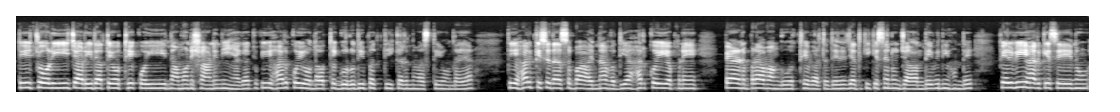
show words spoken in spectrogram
ਅਤੇ ਚੋਰੀ, ਚਾਰੀ ਦਾ ਤਾਂ ਉੱਥੇ ਕੋਈ ਨਾਮੋ ਨਿਸ਼ਾਨ ਹੀ ਨਹੀਂ ਹੈਗਾ, ਕਿਉਂਕਿ ਹਰ ਕੋਈ ਆਉਂਦਾ, ਉੱਥੇ ਗੁਰੂ ਦੀ ਭਗਤੀ ਕਰਨ ਵਾਸਤੇ ਆਉਂਦਾ ਆ। ਅਤੇ ਹਰ ਕਿਸੇ ਦਾ ਸੁਭਾਅ ਇੰਨਾ ਵਧੀਆ, ਹਰ ਕੋਈ ਆਪਣੇ ਭੈਣ ਭਰਾ ਵਾਂਗੂ ਉੱਥੇ ਵਰਤਦੇ ਨੇ, ਜਦ ਕਿ ਕਿਸੇ ਨੂੰ ਜਾਣਦੇ ਵੀ ਨਹੀਂ ਹੁੰਦੇ। ਫਿਰ ਵੀ ਹਰ ਕਿਸੇ ਨੂੰ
